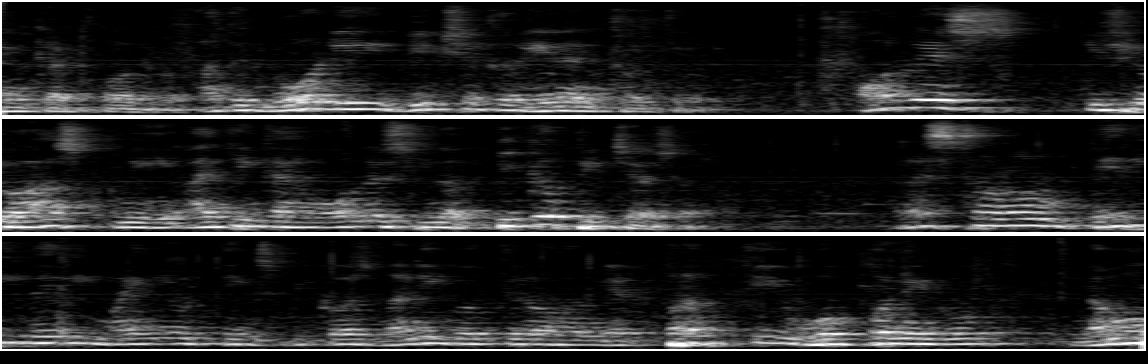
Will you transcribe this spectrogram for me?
ಹೆಂಗೆ ಕಟ್ಕೊಂಡ್ರು? ಅದು ನೋಡಿ ವೀಕ್ಷಕರು ಏನೇನು ಕೊಡ್ತೀವಿ always If you ask me I think I have always seen a bigger picture sir rest around very very minute things because ನನಗೆ ಗೊತ್ತಿರೋ ಹಾಗೆ ಪ್ರತಿ ಒಬ್ಬನಿಗೂ ನಮ್ಮ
